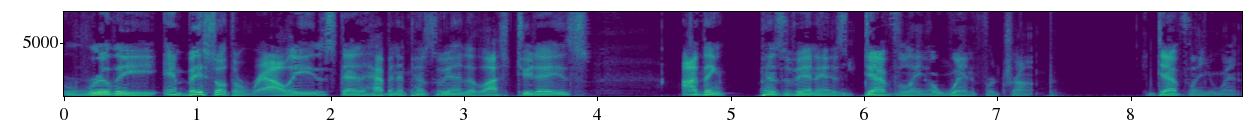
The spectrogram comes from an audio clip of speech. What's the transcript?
really, and based off the rallies that happened in Pennsylvania the last two days, I think Pennsylvania is definitely a win for Trump. Definitely a win.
